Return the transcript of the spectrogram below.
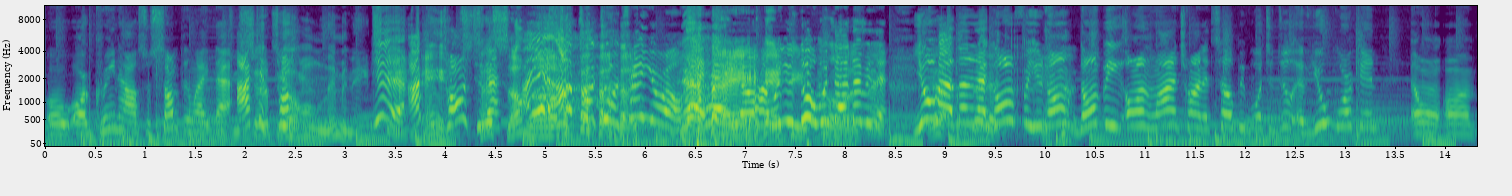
or, or greenhouse or something like that. I can talk. Your own lemonade. Yeah, I can talk to that. I, yeah, I'll talk to a ten year old. yeah, hey, hey, yo, hey, what you doing with that lemonade? You don't have none of that going for you. Don't don't be online trying to tell people what to do. If you're working on on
